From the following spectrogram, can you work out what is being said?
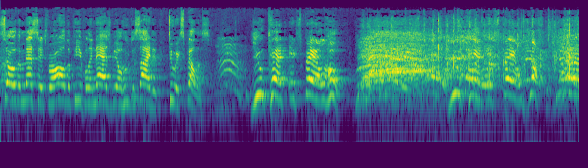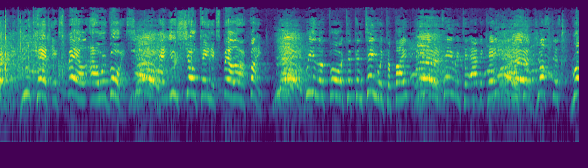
So, the message for all the people in Nashville who decided to expel us you can't expel hope. You can't expel justice. You can't expel our voice. And you sure can't expel our fight. We look forward to continuing to fight, continuing to advocate until justice rolls down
